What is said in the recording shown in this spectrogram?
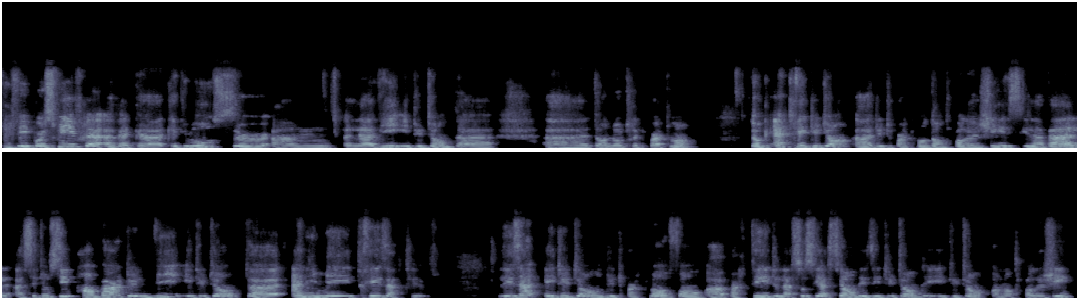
Je vais poursuivre avec euh, quelques mots sur euh, la vie étudiante dans notre département. Donc, être étudiant du département d'anthropologie ici Laval, c'est aussi prendre part d'une vie étudiante animée, très active. Les étudiants du département font euh, partie de l'Association des étudiantes et étudiants en anthropologie.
